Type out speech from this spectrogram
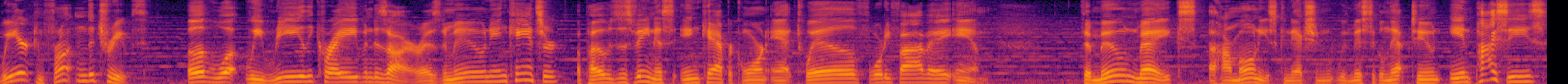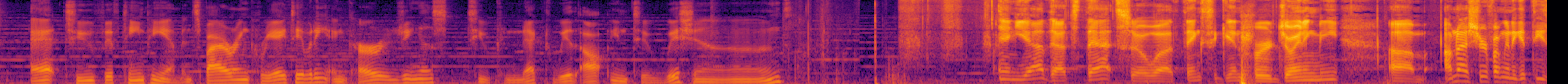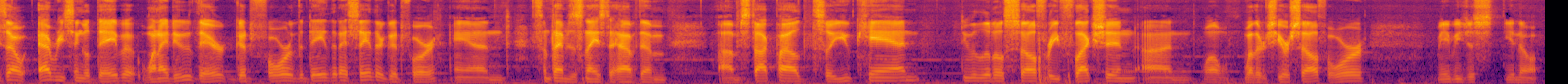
we are confronting the truth of what we really crave and desire as the moon in Cancer opposes Venus in Capricorn at 12:45 a.m. The moon makes a harmonious connection with mystical Neptune in Pisces at 2:15 p.m., inspiring creativity, encouraging us to connect with our intuitions. And yeah, that's that. So uh, thanks again for joining me. Um, I'm not sure if I'm going to get these out every single day, but when I do, they're good for the day that I say they're good for. And sometimes it's nice to have them um, stockpiled so you can do a little self reflection on, well, whether it's yourself or just, you know,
